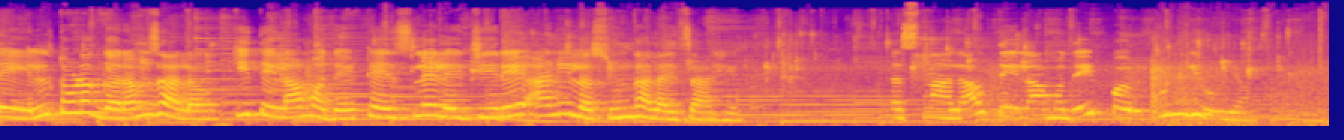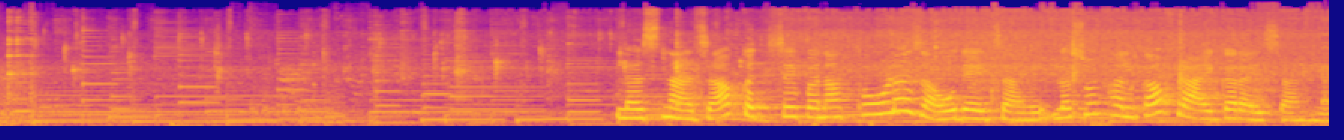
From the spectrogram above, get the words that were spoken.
तेल थोडं गरम झालं की तेलामध्ये ठेचलेले जिरे आणि लसूण घालायचं आहे. लसणाला तेलामध्ये परतून घेऊया. लसणाचा कच्चेपणा थोडा जाऊ द्यायचा आहे. लसूण हलका फ्राय करायचा आहे.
